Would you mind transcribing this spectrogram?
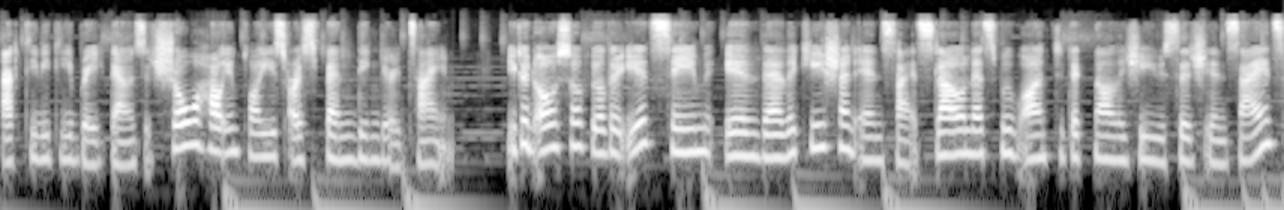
activity breakdowns that show how employees are spending their time. You can also filter it same in the location insights. Now let's move on to technology usage insights.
